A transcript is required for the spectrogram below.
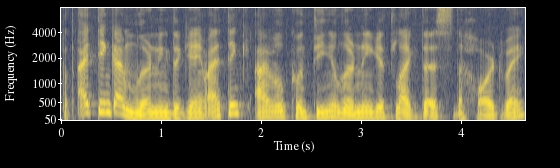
But I think I'm learning the game. I think I will continue learning it like this, the hard way.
